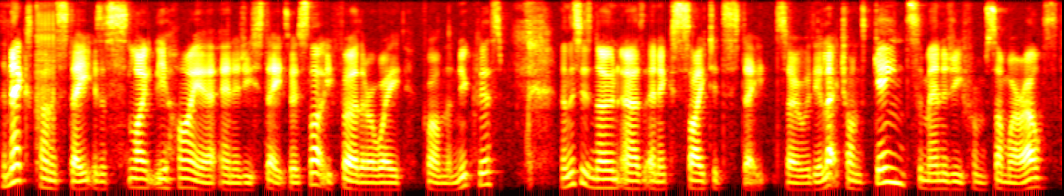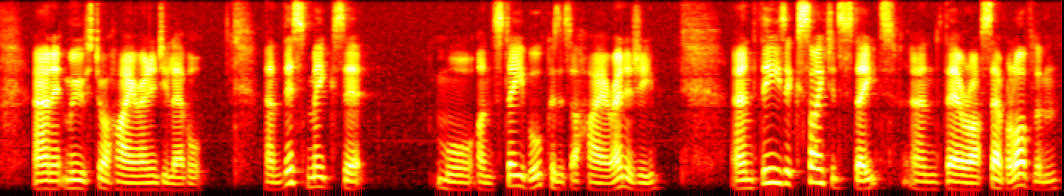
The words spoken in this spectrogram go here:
The next kind of state is a slightly higher energy state, so it's slightly further away from the nucleus, and this is known as an excited state. So the electrons gain some energy from somewhere else, and it moves to a higher energy level and this makes it more unstable because it's a higher energy. And these excited states, and there are several of them,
